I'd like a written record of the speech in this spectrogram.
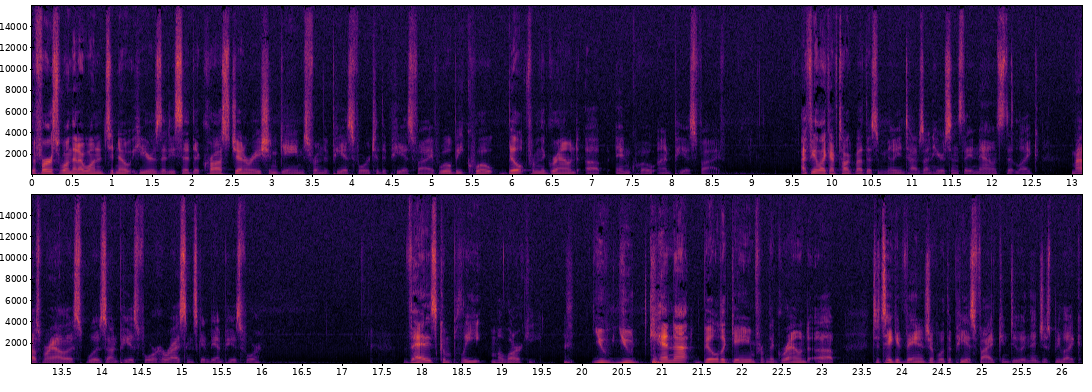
The first one that I wanted to note here is that he said that cross generation games from the PS4 to the PS5 will be, quote, built from the ground up, end quote, on PS5. I feel like I've talked about this a million times on here since they announced that, like, Miles Morales was on PS4, Horizon's going to be on PS4. That is complete malarkey. You you cannot build a game from the ground up to take advantage of what the PS5 can do and then just be like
